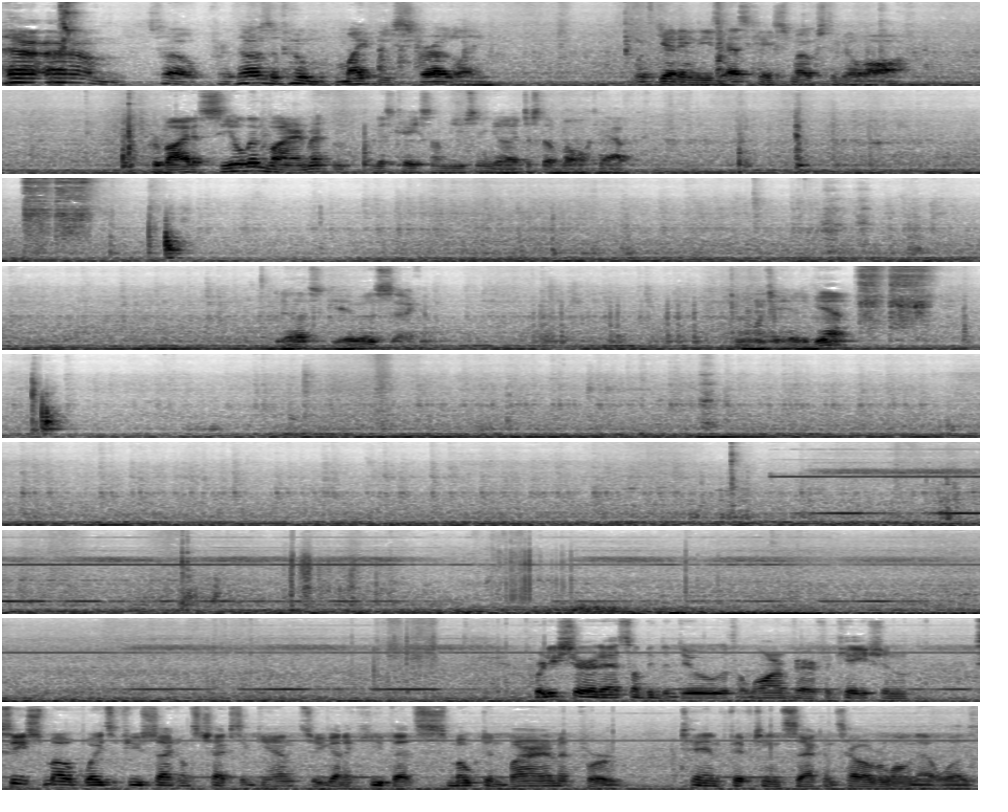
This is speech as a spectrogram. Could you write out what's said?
so, for those of whom might be struggling with getting these SK smokes to go off, provide a sealed environment. In this case, I'm using uh, just a ball cap. Just give it a second. And once you hit again. Pretty sure it has something to do with alarm verification. See smoke, waits a few seconds, checks again. So you got to keep that smoked environment for 10, 15 seconds, however long that was.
